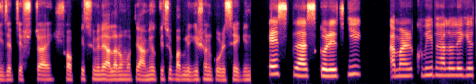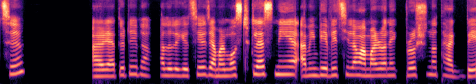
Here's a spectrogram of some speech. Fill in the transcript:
নিজের চেষ্টায় সবকিছু মিলে আল্লাহর রহমতে আমিও কিছু পাবলিকেশন করেছি কিন টেস্ট ক্লাস করেছি। আমার খুবই ভালো লেগেছে। আর এতটাই ভালো লেগেছে যে আমার মোস্ট ক্লাস নিয়ে আমি ভেবেছিলাম আমার অনেক প্রশ্ন থাকবে।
